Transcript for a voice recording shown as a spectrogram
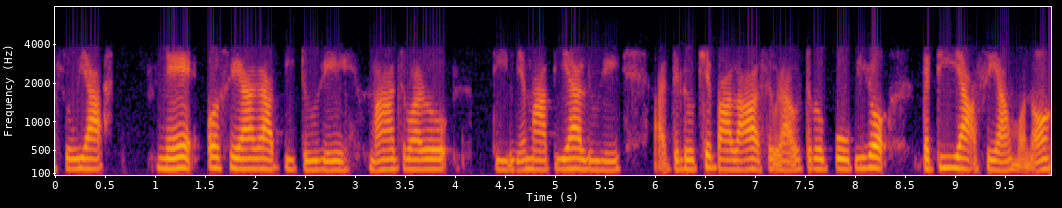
အစိုးရနဲ့ဩစတြေးလျကပြည်သူတွေမှာကျမတို့ဒီမြန်မာပြည်ကလူတွေဒီလိုဖြစ်ပါလားဆိုတာကိုသူတို့ပို့ပြီးတော့တတိယစေအောင်ပေါ့နော်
